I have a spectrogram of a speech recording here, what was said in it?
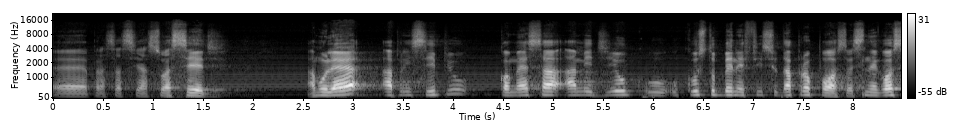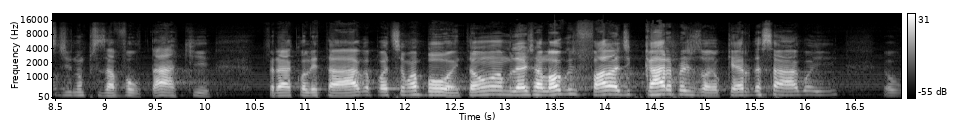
é, para saciar sua sede. A mulher, a princípio, começa a medir o, o, o custo-benefício da proposta. Esse negócio de não precisar voltar aqui para coletar água pode ser uma boa. Então a mulher já logo fala de cara para Jesus: eu quero dessa água aí, eu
